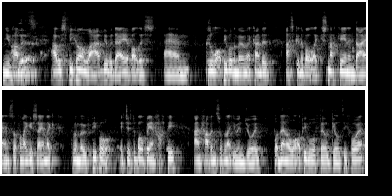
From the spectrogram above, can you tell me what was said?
new habits. Yeah. I was speaking on live the other day about this because a lot of people at the moment are kind of asking about like snacking and diet and stuff. And like you're saying, like for most people, it's just about being happy and having something that you enjoy. But then a lot of people will feel guilty for it.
